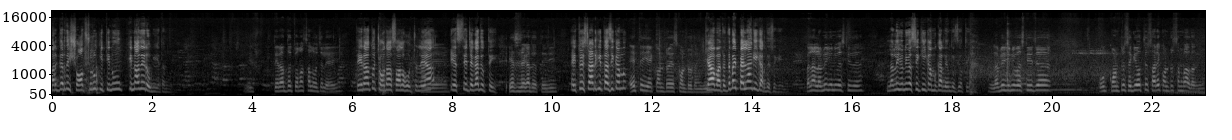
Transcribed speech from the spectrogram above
버ਗਰ ਦੀ ਸ਼ਾਪ ਸ਼ੁਰੂ ਕੀਤੀ ਨੂੰ ਕਿੰਨਾ ਦੇਰ ਹੋ ਗਈ ਹੈ ਤੁਹਾਨੂੰ? 13 ਤੋਂ 14 ਸਾਲ ਹੋ ਚਲੇ ਆ ਜੀ। 13 ਤੋਂ 14 ਸਾਲ ਹੋ ਚੁੱਲੇ ਆ ਇਸੇ ਜਗ੍ਹਾ ਦੇ ਉੱਤੇ ਇਸ ਜਗ੍ਹਾ ਦੇ ਉੱਤੇ ਜੀ। ਇੱਥੋਂ ਹੀ ਸਟਾਰਟ ਕੀਤਾ ਸੀ ਕੰਮ? ਇੱਥੇ ਹੀ ਇੱਕ ਕਾਊਂਟਰ ਇਸ ਕਾਊਂਟਰ ਤੋਂ ਹੀ ਜੀ। ਕੀ ਬਾਤ ਹੈ। ਤੇ ਬਾਈ ਪਹਿਲਾਂ ਕੀ ਕਰਦੇ ਸੀਗੇ? ਪਹਿਲਾਂ ਲਵਲੀ ਯੂਨੀਵਰਸਿਟੀ ਦੇ। ਲਵਲੀ ਯੂਨੀਵਰਸਿਟੀ ਕੀ ਕੰਮ ਕਰਦੇ ਹੁੰਦੇ ਸੀ ਉੱਥੇ? ਲਵਲੀ ਯੂਨੀਵਰਸਿਟੀ 'ਚ ਉਹ ਕਾਊਂਟਰ ਸੀਗੇ ਉੱਥੇ ਸਾਰੇ ਕਾਊਂਟਰ ਸੰਭਾਲਦਾ ਸੀ ਮੈਂ।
